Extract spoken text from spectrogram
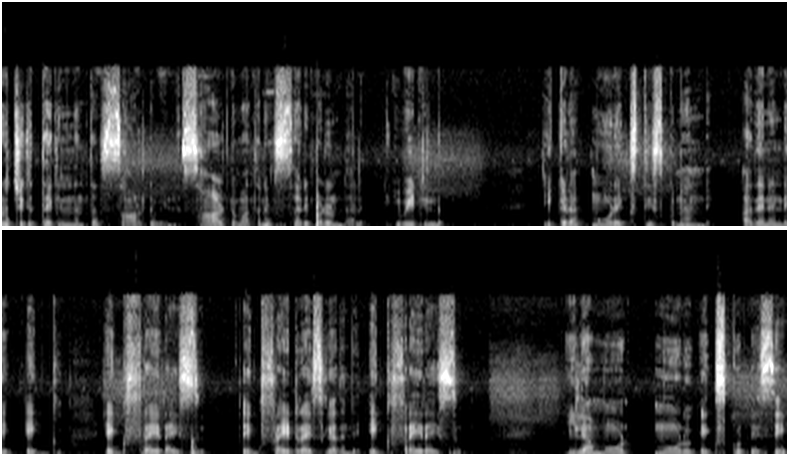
రుచికి తగినంత సాల్ట్ వేయండి. సాల్ట్ మాత్రమే సరిపడి ఉండాలి వీటిల్లో. ఇక్కడ మూడు ఎగ్స్ తీసుకున్నానండి. అదేనండి egg egg fry rice. Egg fried rice కాదండి ఎగ్ ఫ్రై రైస్. ఇలా మూడు మూడు ఎగ్స్ కొట్టేసి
